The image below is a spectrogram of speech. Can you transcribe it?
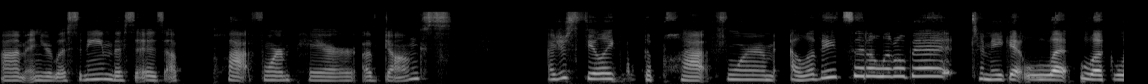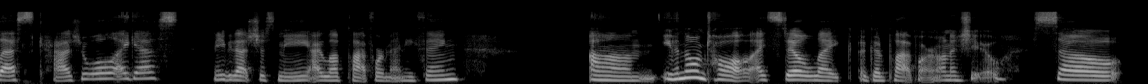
um, and you're listening, this is a platform pair of dunks. I just feel like the platform elevates it a little bit to make it le- look less casual, I guess. Maybe that's just me. I love platform anything. Um, even though I'm tall, I still like a good platform on a shoe. So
